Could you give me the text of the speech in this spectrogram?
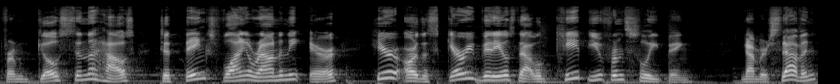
From ghosts in the house to things flying around in the air, here are the scary videos that will keep you from sleeping. Number 7.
